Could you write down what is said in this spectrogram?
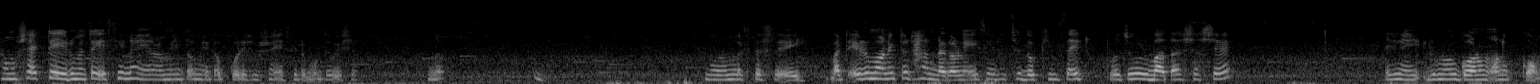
সমস্যা একটা, এই রুমে তো এসি নাই, আর আমি তো মেকআপ করি সবসময় এসির মধ্যে বসে। গরম লাগতেছে এই। বাট এই রুমে অনেকটা ঠান্ডা, কারণ এই সাইড হচ্ছে দক্ষিণ সাইড প্রচুর বাতাস আসে। এই জন্য এই রুমে গরম অনেক কম।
